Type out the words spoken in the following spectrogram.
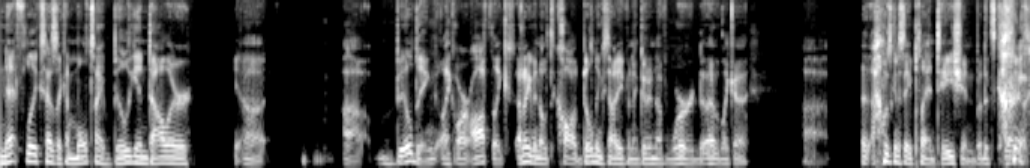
Netflix has like a multi-billion dollar uh, uh, building, like our off, like I don't even know what to call it. Building's not even a good enough word. Like a, uh, I was going to say plantation, but it's kind of like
